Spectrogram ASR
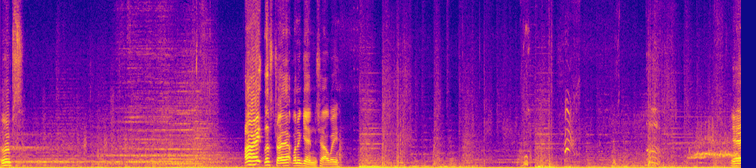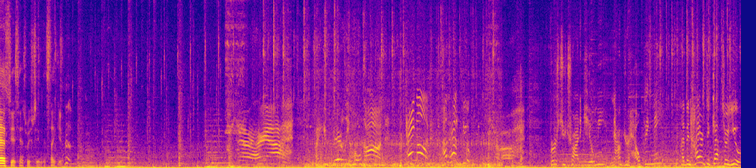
Oops. Alright, let's try that one again, shall we? Yes, yes, yes, we've seen this, thank you. I can barely hold on. Hang on, I'll help you. Ah, first you try to kill me, now you're helping me? I've been hired to capture you,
